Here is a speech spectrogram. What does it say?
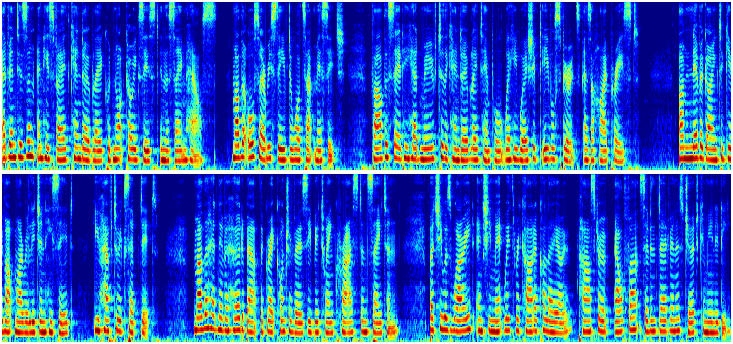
Adventism and his faith Candomblé could not coexist in the same house. Mother also received a WhatsApp message. Father said he had moved to the Candomblé temple where he worshipped evil spirits as a high priest. I'm never going to give up my religion, he said. You have to accept it. Mother had never heard about the great controversy between Christ and Satan. But she was worried and she met with Ricardo Coleo, pastor of Alpha Seventh day Adventist Church Community.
